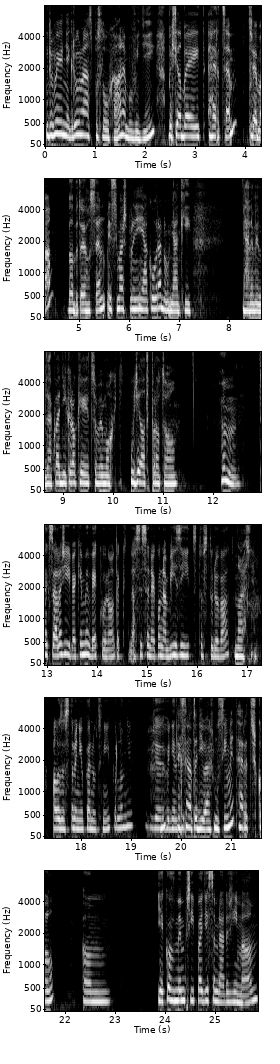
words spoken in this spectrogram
kdyby někdo, nás poslouchá nebo vidí, by chtěl být hercem třeba, mm. byl by to jeho sen, jestli máš pro ně nějakou radu, nějaký, já nevím, základní kroky, co by mohl udělat pro to? Hmm, tak záleží v jakém věku, no, tak asi se jako nabízí to studovat. No jasně. Ale zase to není úplně nutný, podle mě. Že hmm. hodně Jak se na to díváš? Musí mít herec školu? Um, Jako v mém případě jsem ráda, že ji mám,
